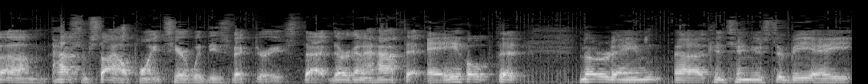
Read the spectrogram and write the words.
um, have some style points here with these victories. That they're going to have to a hope that Notre Dame uh, continues to be a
